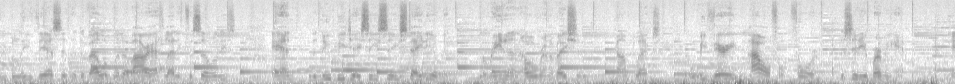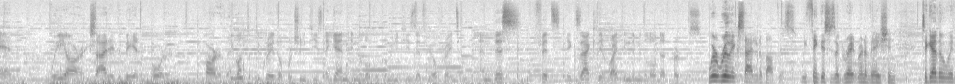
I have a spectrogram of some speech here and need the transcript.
We believe this in the development of our athletic facilities and the new BJCC stadium and arena and whole renovation complex will be very powerful for the city of Birmingham. And we are excited to be an important part of that. We wanted to create opportunities again in the local communities that we operate in. And this fits exactly right in the middle of that purpose. We're really excited about this. We think this is a great renovation. Together with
